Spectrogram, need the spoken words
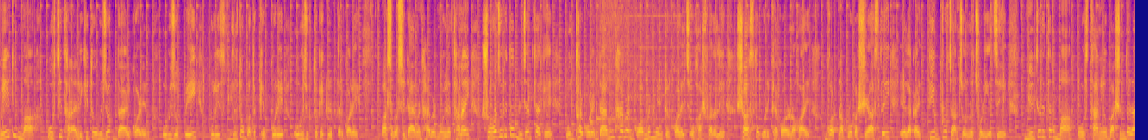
মেয়েটির মা উস্তি থানায় লিখিত অভিযোগ দায়ের করেন। অভিযোগ পেয়েই পুলিশ দ্রুত পদক্ষেপ করে অভিযুক্তকে গ্রেপ্তার করে। পাশাপাশি ডায়মন্ড হারবার মহিলা থানায় সহযোগিতার নির্যাতিতাকে উদ্ধার করে Diamond Harbour government medical college ও হাসপাতালে স্বাস্থ্য পরীক্ষা করানো হয় ঘটনা প্রকাশ্যে আসতেই এলাকায় তীব্র চাঞ্চল্য ছড়িয়েছে। নির্যাতিতার মা ও স্থানীয় বাসিন্দারা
